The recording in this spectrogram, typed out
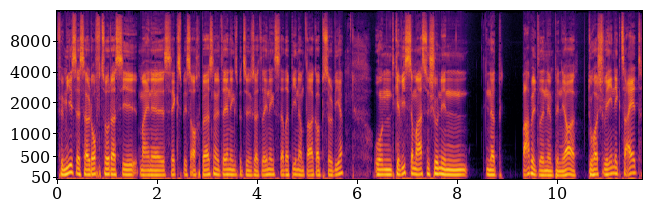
für mich ist es halt oft so, dass ich meine sechs bis acht Personal Trainings bzw. Trainingstherapien am Tag absolviere und gewissermaßen schon in, in einer Bubble drinnen bin. Ja, du hast wenig Zeit,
